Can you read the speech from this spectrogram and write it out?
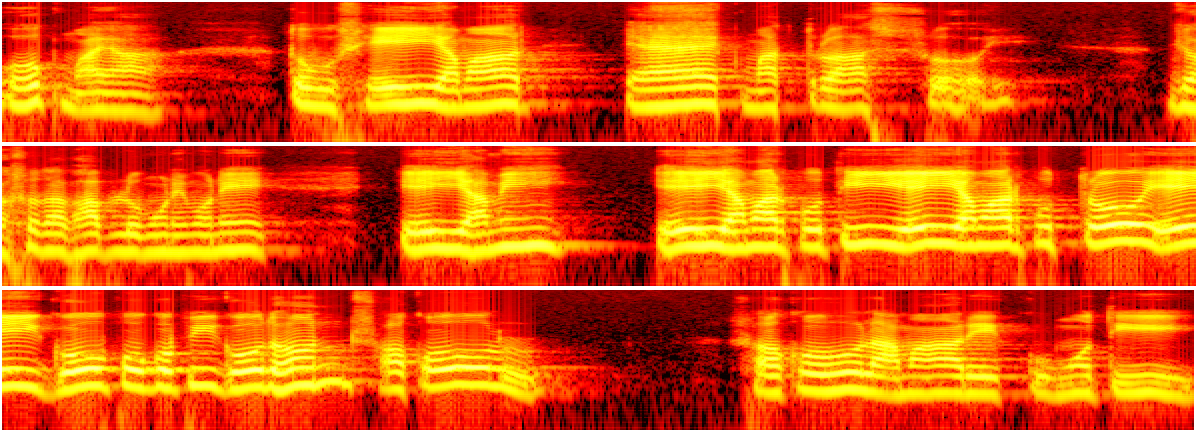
হোক মায়া, তবু সেই আমার একমাত্র আশ্রয়। যশোদা ভাবল মনে মনে, এই আমি, এই আমার পতি, এই আমার পুত্র, এই গোপ গোপী গোধন সকল সকল আমার এ কুমতি,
